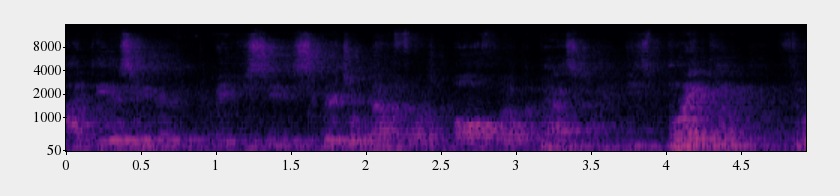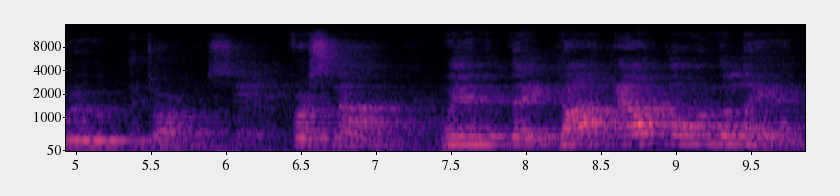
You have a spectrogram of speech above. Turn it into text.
ideas here? I mean, you see these spiritual metaphors all throughout the passage. He's breaking through the darkness. Verse 9 When they got out on the land,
